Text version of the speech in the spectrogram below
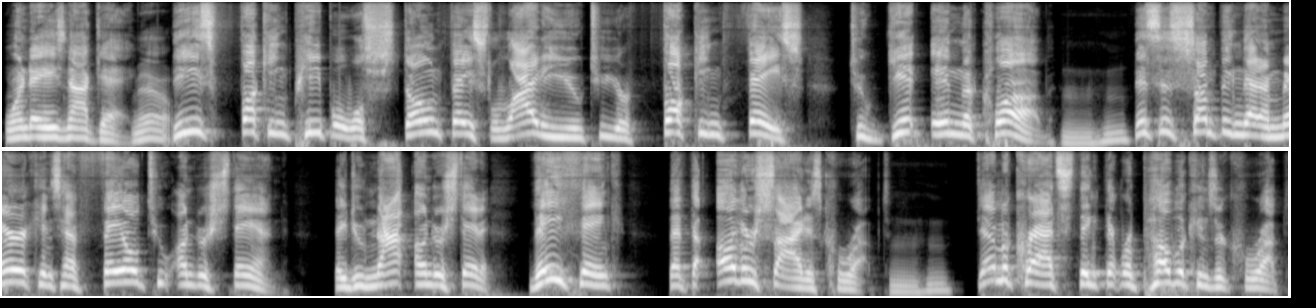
one day he's not gay. yeah. These fucking people will stone face lie to you to your fucking face to get in the club. Mm-hmm. This is something that Americans have failed to understand. They do not understand it. They think that the other side is corrupt. Mm-hmm. Democrats think that Republicans are corrupt.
